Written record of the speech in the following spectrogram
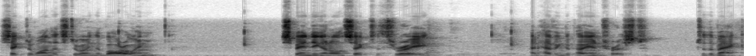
sector one that's doing the borrowing, spending it on sector three, and having to pay interest to the bank.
